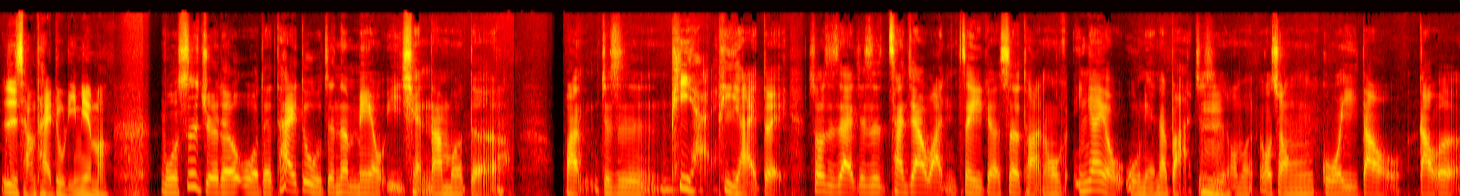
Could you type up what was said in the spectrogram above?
日常态度里面吗？我是觉得我的态度真的没有以前那么的玩，就是屁孩，屁孩。对，说实在，就是参加完这一个社团，我应该有五年了吧。就是嗯我们、我从国一到高二，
